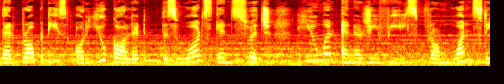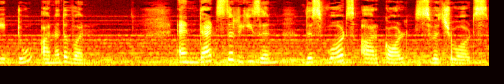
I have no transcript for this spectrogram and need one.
their properties or you call it these words can switch human energy fields from one state to another one and that's the reason these words are called switch words.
